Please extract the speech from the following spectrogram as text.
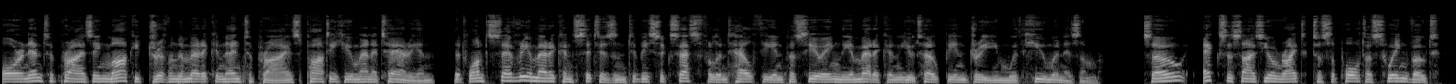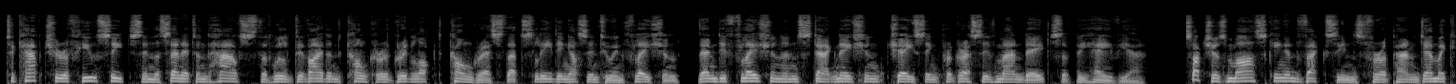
or an enterprising market-driven American Enterprise Party humanitarian, that wants every American citizen to be successful and healthy in pursuing the American utopian dream with humanism. So, exercise your right to support a swing vote, to capture a few seats in the Senate and House that will divide and conquer a gridlocked Congress that's leading us into inflation, then deflation and stagnation chasing progressive mandates of behavior. Such as masking and vaccines for a pandemic,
